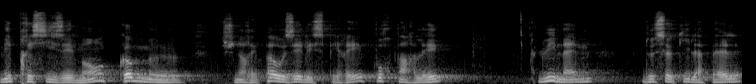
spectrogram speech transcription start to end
mais précisément, comme euh, je n'aurais pas osé l'espérer, pour parler lui-même de ce qu'il appelle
